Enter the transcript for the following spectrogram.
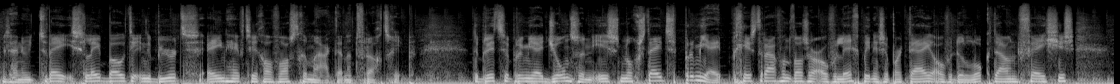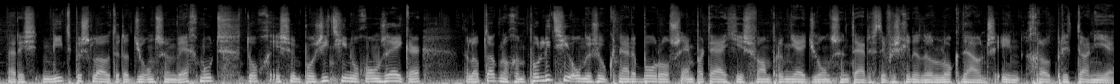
Er zijn nu twee sleepboten in de buurt. Eén heeft zich al vastgemaakt aan het vrachtschip. De Britse premier Johnson is nog steeds premier. Gisteravond was er overleg binnen zijn partij over de lockdownfeestjes. Daar is niet besloten dat Johnson weg moet. Toch is zijn positie nog onzeker. Er loopt ook nog een politieonderzoek naar de borrels en partijtjes van premier Johnson... tijdens de verschillende lockdowns in Groot-Brittannië.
